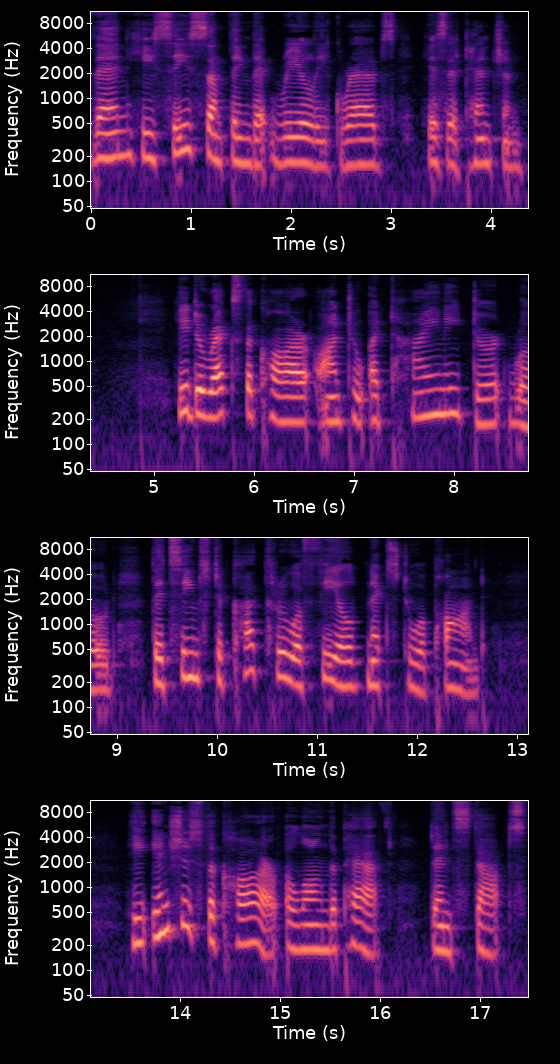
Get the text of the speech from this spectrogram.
Then he sees something that really grabs his attention. He directs the car onto a tiny dirt road that seems to cut through a field next to a pond. He inches the car along the path, then stops.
